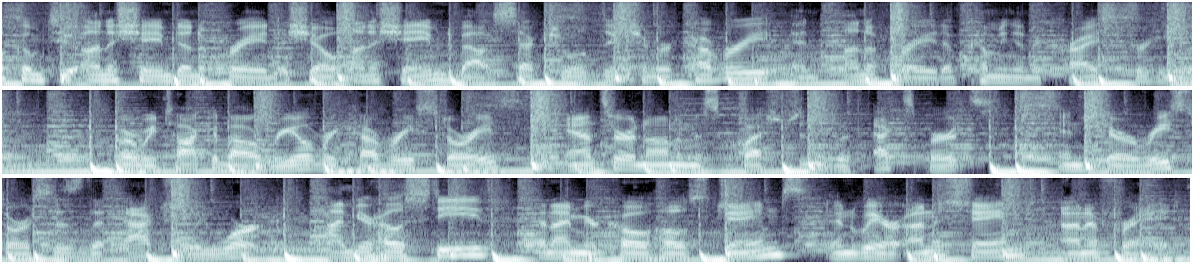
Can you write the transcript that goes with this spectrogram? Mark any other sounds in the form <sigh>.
Welcome to Unashamed Unafraid, a show unashamed about sexual addiction recovery and unafraid of coming into Christ for healing. where we talk about real recovery stories, answer anonymous questions with experts, and share resources that actually work. I'm your host, Steve. And I'm your co host, James, and we are unashamed, unafraid.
